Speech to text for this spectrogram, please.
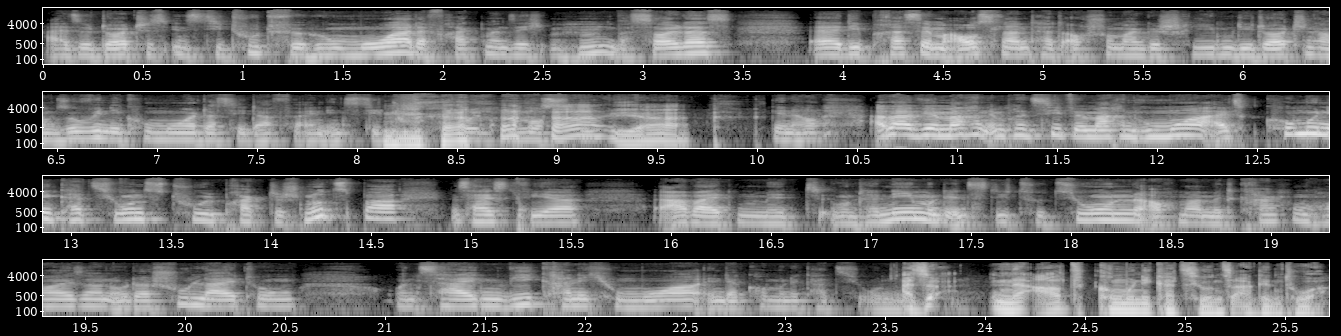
Also Deutsches Institut für Humor, da fragt man sich, mh, was soll das? Äh, die Presse im Ausland hat auch schon mal geschrieben, die Deutschen haben so wenig Humor, dass sie dafür ein Institut gründen mussten. ja. Genau. Aber wir machen im Prinzip, wir machen Humor als Kommunikationstool praktisch nutzbar. Das heißt, wir arbeiten mit Unternehmen und Institutionen, auch mal mit Krankenhäusern oder Schulleitungen und zeigen, wie kann ich Humor in der Kommunikation nutzen. Also eine Art Kommunikationsagentur.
